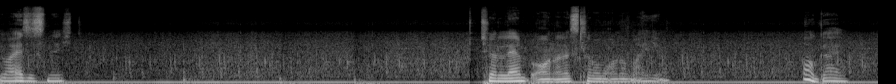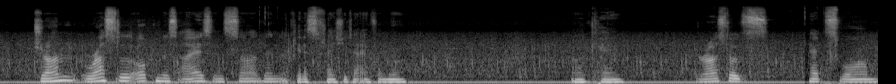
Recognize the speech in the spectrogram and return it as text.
Ich weiß es nicht. Turn lamp on. Alles klar, machen wir auch nochmal hier. Oh, geil. John Russell opened his eyes and saw then... Okay, das ist wahrscheinlich wieder einfach nur... Okay. Russells head swarm.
